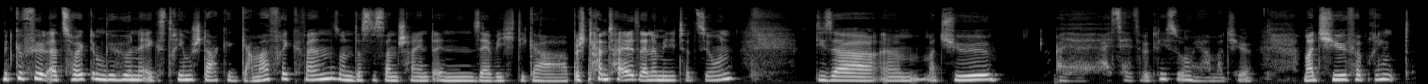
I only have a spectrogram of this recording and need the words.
Mitgefühl erzeugt im Gehirn eine extrem starke Gamma-Frequenz und das ist anscheinend ein sehr wichtiger Bestandteil seiner Meditation. Dieser ähm, Mathieu, äh, heißt er jetzt wirklich so? Ja, Mathieu. Mathieu verbringt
